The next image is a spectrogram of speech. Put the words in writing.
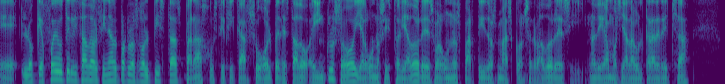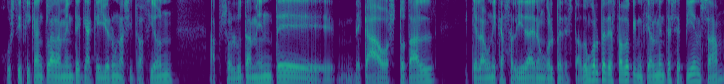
Eh, lo que fue utilizado al final por los golpistas para justificar su golpe de Estado e incluso hoy algunos historiadores o algunos partidos más conservadores y no digamos ya la ultraderecha justifican claramente que aquello era una situación absolutamente de caos total y que la única salida era un golpe de Estado. Un golpe de Estado que inicialmente se piensa,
